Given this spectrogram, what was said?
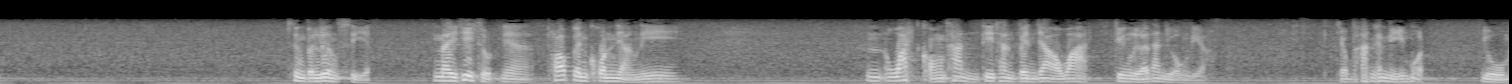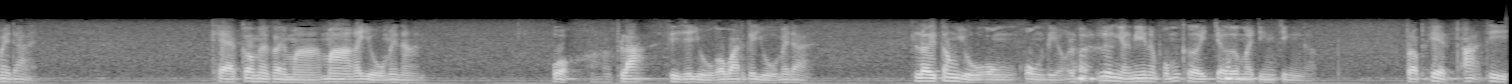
ซึ่งเป็นเรื่องเสีย ในที่สุดเนี่ย เพราะเป็นคนอย่างนี้ วัดของท่านที่ท่านเป็นเจ้าอาวาสจึงเหลือท่านอยู่องค์เดียวาวบ้านก็หนีหมด อยู่ไม่ได้ แขกก็ไม่ค่อยมา มาก็อยู่ไม่นาน พวกพระที่จะอยู่กับวัดก็อยู่ไม่ได้ เลยต้องอยู่องค์องค์เดียวแล้วเรื่องอย่างนี้นะผมเคยเจอมาจริง ๆ ครับ ประเภทพระที่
